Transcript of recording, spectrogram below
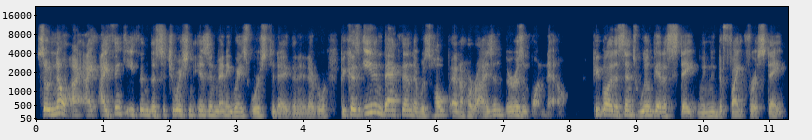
so no, I, I, I think, Ethan, the situation is in many ways worse today than it ever was, because even back then there was hope and a horizon. There isn't one now. People had a sense we'll get a state. We need to fight for a state.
